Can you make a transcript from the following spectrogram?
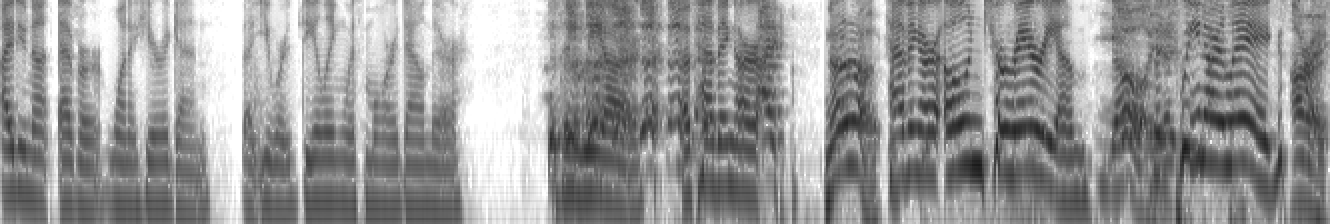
I do not ever want to hear again that you are dealing with more down there than we are of having our I, No, no, no, having our own terrarium no. between our legs. All right,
